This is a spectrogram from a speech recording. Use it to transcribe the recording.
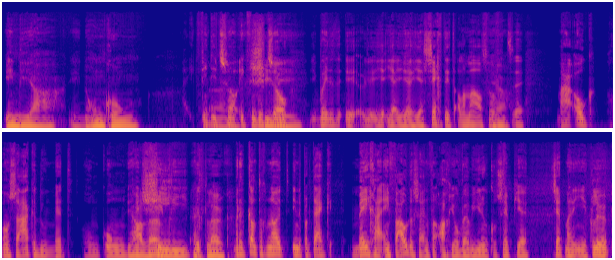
India, in Hongkong. Ik vind dit zo, ik vind dit zo, je weet het, jij, jij zegt dit allemaal alsof Ja. het, eh, maar ook gewoon zaken doen met Hongkong, Ja, met leuk. Chili. Echt Met, leuk. maar dat kan toch nooit in de praktijk mega eenvoudig zijn van, ach joh, we hebben hier een conceptje, zet maar in je club.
